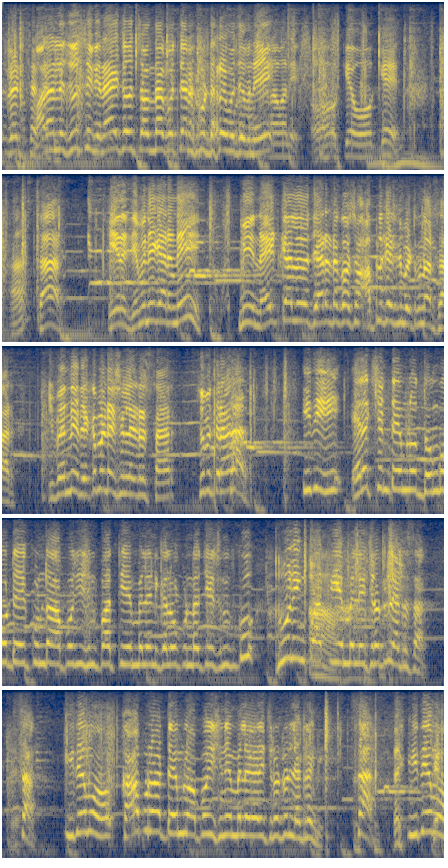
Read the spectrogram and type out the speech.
రండి సార్. మనల్ని చూసి వినాయక చవితి చందాకు వచ్చాను అనుకుంటారేమో జమిని ఓకే ఓకే? సార్ ఈయన జమిని గారని మీ నైట్ కాలేజీలో చేరడం కోసం అప్లికేషన్ పెట్టుకున్నారు సార్ ఇవన్నీ రికమెండేషన్ లెటర్స్ సార్ చూపిస్తారా సార్ ఇది ఎలక్షన్ టైంలో దొంగోటు వేయకుండా అపోజిషన్ పార్టీ ఎమ్మెల్యేని గెలవకుండా చేసినందుకు రూలింగ్ పార్టీ ఎమ్మెల్యే ఇచ్చినట్టు లెటర్ సార్ సార్ ఇదేమో కాపురాట్ టైంలో అపోజిషన్ ఎమ్మెల్యే గారు ఇచ్చినట్టు లెటర్ అండి. సార్ ఇదేమో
